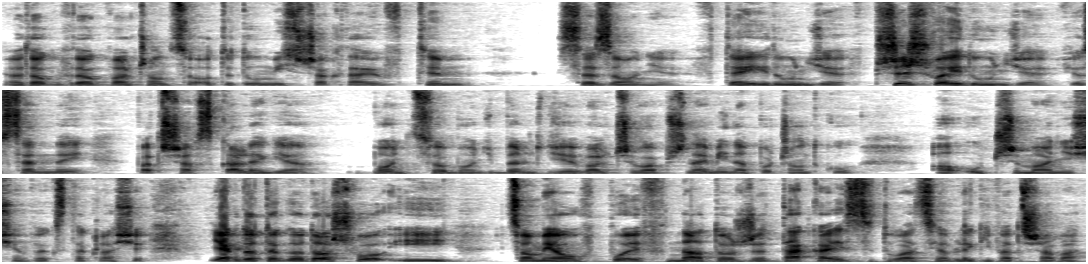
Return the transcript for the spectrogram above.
Rok w rok walczący o tytuł mistrza kraju w tym sezonie, w tej rundzie, w przyszłej rundzie wiosennej warszawska Legia bądź co bądź będzie walczyła przynajmniej na początku o utrzymanie się w Ekstraklasie. Jak do tego doszło i co miało wpływ na to, że taka jest sytuacja w Legii Warszawa,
